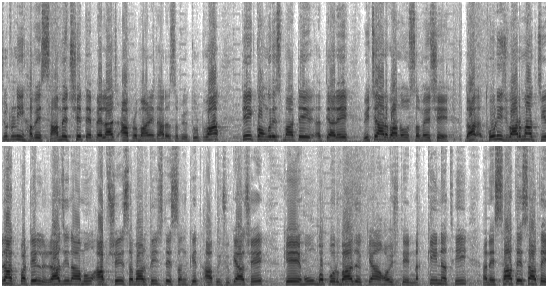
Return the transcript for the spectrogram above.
ચૂંટણી હવે સામે છે. તે પહેલાં જ આ પ્રમાણે ધારાસભ્યો તૂટવા તે કોંગ્રેસ માટે અત્યારે વિચારવાનો સમય છે. થોડી જ વારમાં ચિરાગ પટેલ રાજીનામું આપશે. સવારથી જ તે સંકેત આપી ચૂક્યા છે. કે હું બપોર બાદ ક્યાં હોઈશ તે નક્કી નથી. અને સાથે સાથે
